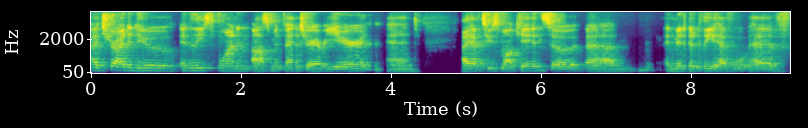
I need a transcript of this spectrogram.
I try to do at least one awesome adventure every year and and I have two small kids, so um, admittedly have have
